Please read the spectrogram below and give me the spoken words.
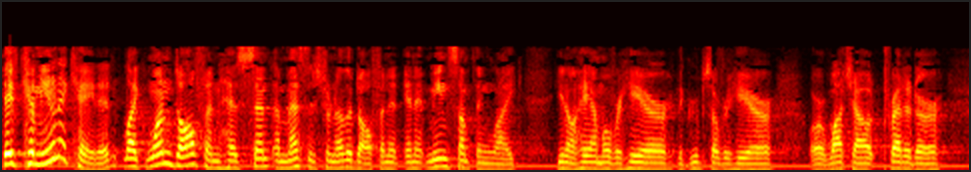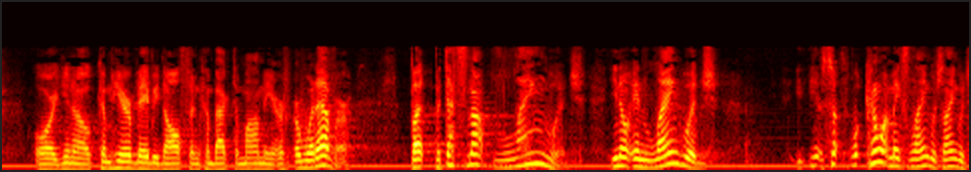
they've communicated. Like one dolphin has sent a message to another dolphin, and it means something like, you know, hey, I'm over here, the group's over here, or watch out, predator, or, you know, come here, baby dolphin, come back to mommy, or, or whatever. But, but that's not language. You know, in language, you know, so kind of what makes language language,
